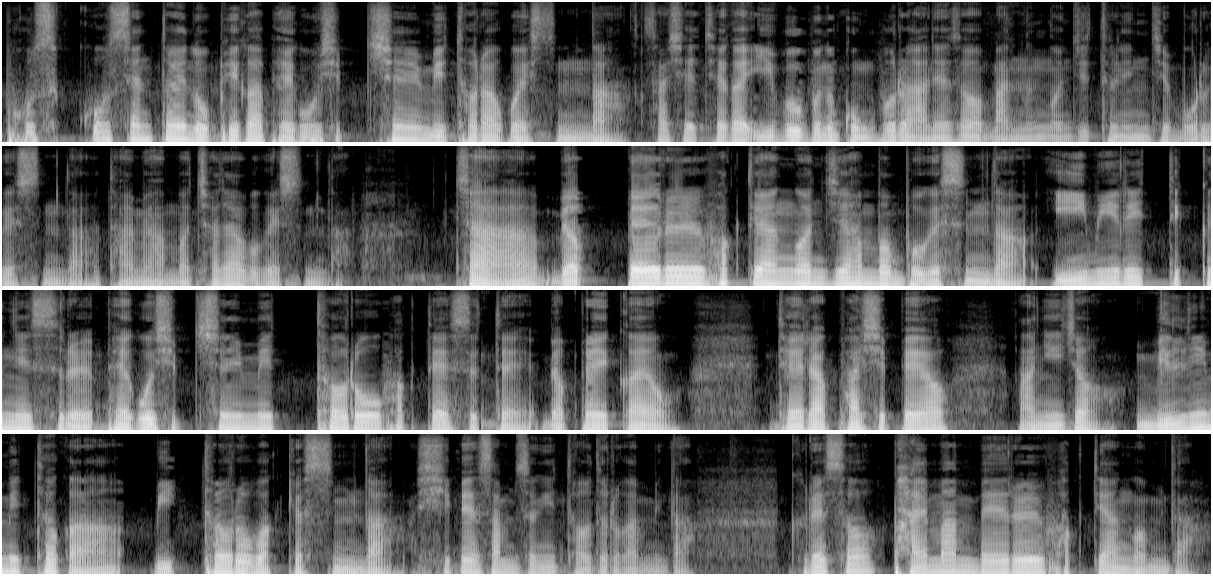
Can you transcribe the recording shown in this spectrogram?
포스코 센터의 높이가 157m라고 했습니다. 사실 제가 이 부분은 공부를 안 해서 맞는 건지 틀린지 모르겠습니다. 다음에 한번 찾아보겠습니다. 자, 몇 배를 확대한 건지 한번 보겠습니다. 2mm 티크니스를 157m로 확대했을 때 몇 배일까요? 대략 80배요? 아니죠. 밀리미터가 미터로 바뀌었습니다. 10의 3승이 더 들어갑니다. 그래서 8만 배를 확대한 겁니다.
